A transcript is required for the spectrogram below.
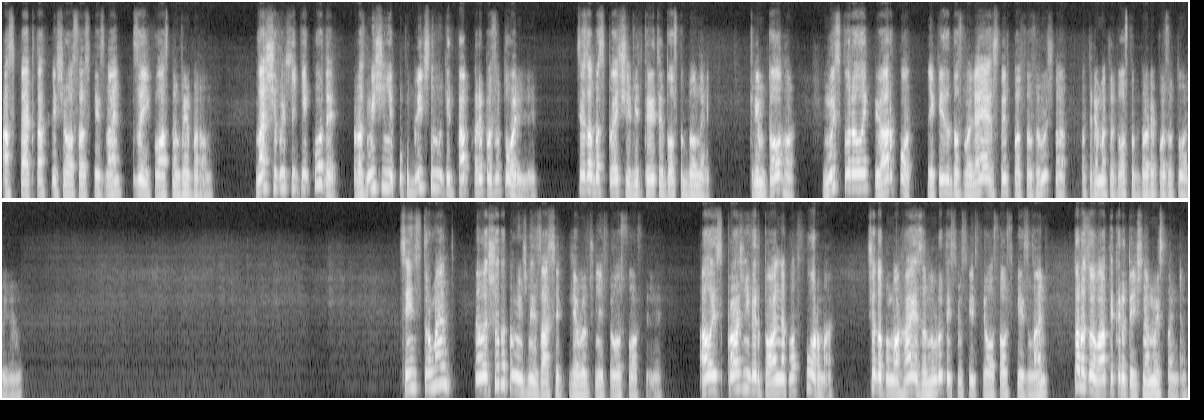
аспектах і філософських знань за їх власним вибором. Наші вихідні коди розміщені у публічному GitHub репозиторії, що забезпечує відкритий доступ до них. Крім того, ми створили QR-код, який дозволяє швидко та зручно отримати доступ до репозиторію. Цей інструмент не лише допоміжний засіб для вивчення філософії, але й справжня віртуальна платформа, що допомагає зануритися у світ філософських знань та розвивати критичне мислення.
